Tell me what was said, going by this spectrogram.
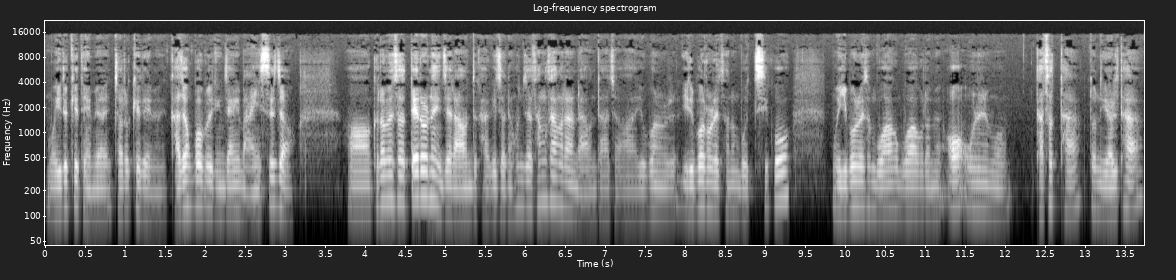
뭐 이렇게 되면 저렇게 되면 가정법을 굉장히 많이 쓰죠. 어, 그러면서 때로는 이제 라운드 가기 전에 혼자 상상을 하는 라운드 하죠. 아, 요번 1번 홀에서는 못 치고 뭐 2번 홀에서 뭐 하고 뭐 하고 그러면 어, 오늘 뭐 다섯 타 또는 열 타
